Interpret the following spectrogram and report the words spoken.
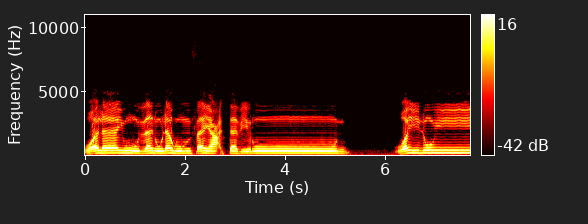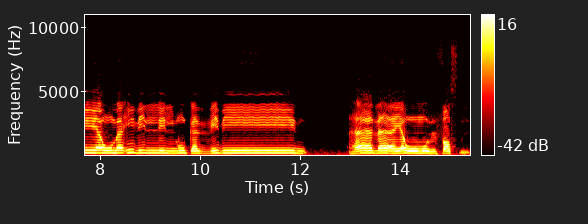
ولا يوذن لهم فيعتذرون. ويل يومئذ للمكذبين هذا يوم الفصل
